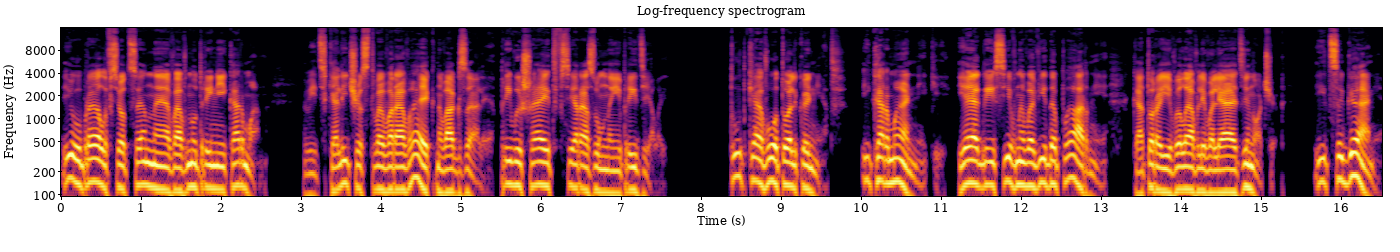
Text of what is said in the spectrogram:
и убрал все ценное во внутренний карман, ведь количество вороваек на вокзале превышает все разумные пределы. Тут кого только нет. И карманники, и агрессивного вида парни, которые вылавливали одиночек, и цыгане,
